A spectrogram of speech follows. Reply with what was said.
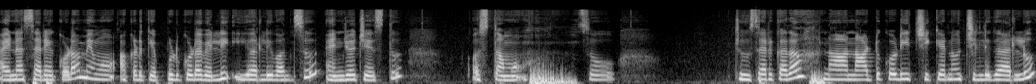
అయినా సరే కూడా మేము అక్కడికి ఎప్పుడు కూడా వెళ్ళి ఇయర్లీ వన్స్ ఎంజాయ్ చేస్తూ వస్తాము. సో చూశారు కదా నా నాటుకోడి చికెను చిల్లిగారులు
